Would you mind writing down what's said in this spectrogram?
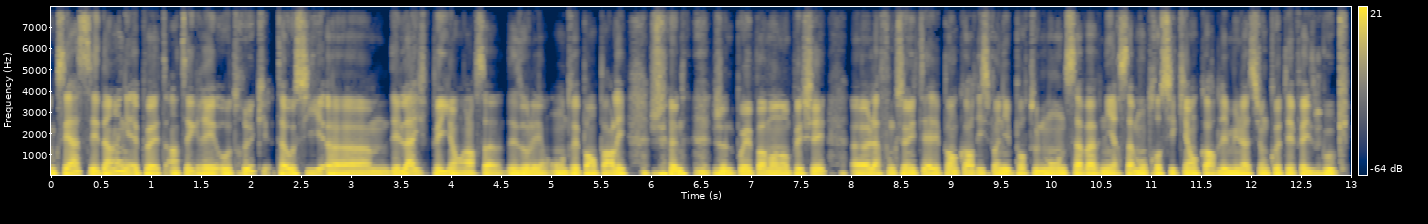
Donc c'est assez dingue. Elle peut être intégrée au truc. T'as aussi euh, des lives payants. Alors ça désolé on ne devait pas en parler. Je ne, je ne pouvais pas m'en empêcher. Euh, la fonctionnalité elle est pas encore disponible pour tout le monde. Ça va venir. Ça montre aussi qu'il y a encore de l'émulation côté Facebook.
